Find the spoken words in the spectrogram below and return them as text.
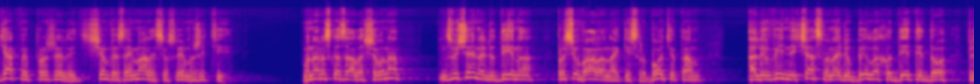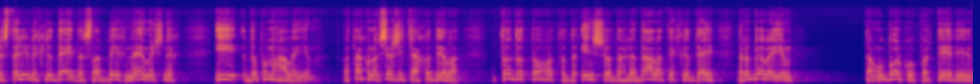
як ви прожили, чим ви займалися у своєму житті? Вона розказала, що вона звичайна людина, працювала на якійсь роботі там, але в вільний час вона любила ходити до престарілих людей, до слабих, немічних і допомагала їм. Отак вона все життя ходила то до того, то до іншого, доглядала тих людей, робила їм там уборку в квартирі,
